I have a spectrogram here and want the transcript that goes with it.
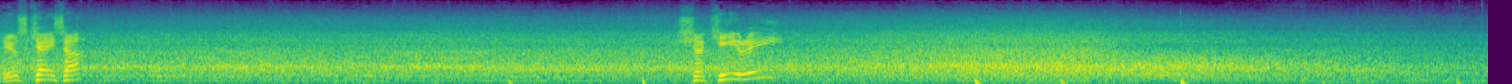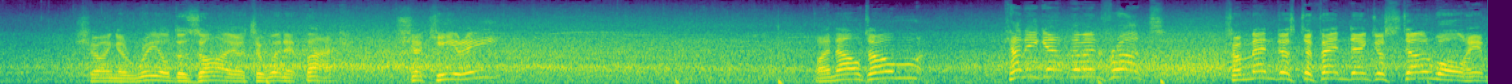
Here's Keita. Shaqiri. Showing a real desire to win it back. Shaqiri. Wijnaldum. Can he get them in front? Tremendous defending to stonewall him.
